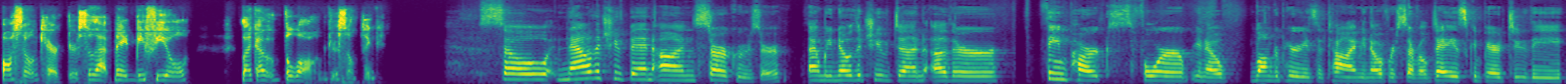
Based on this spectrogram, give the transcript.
also in character. So that made me feel like I belonged or something. So now that you've been on Star Cruiser, and we know that you've done other theme parks for, you know, longer periods of time, you know, over several days compared to the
